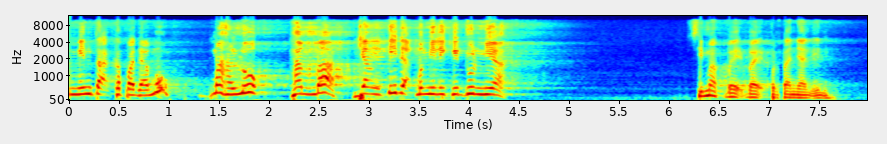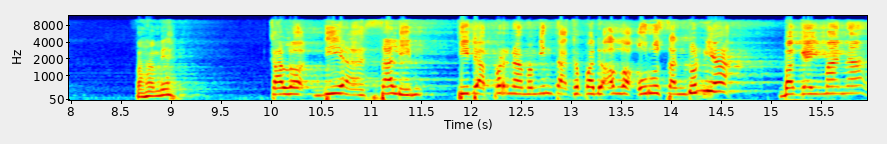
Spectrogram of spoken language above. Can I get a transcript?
meminta kepadamu makhluk hamba yang tidak memiliki dunia. Simak baik-baik pertanyaan ini. Paham ya? Kalau dia salim tidak pernah meminta kepada Allah urusan dunia. Bagaimana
